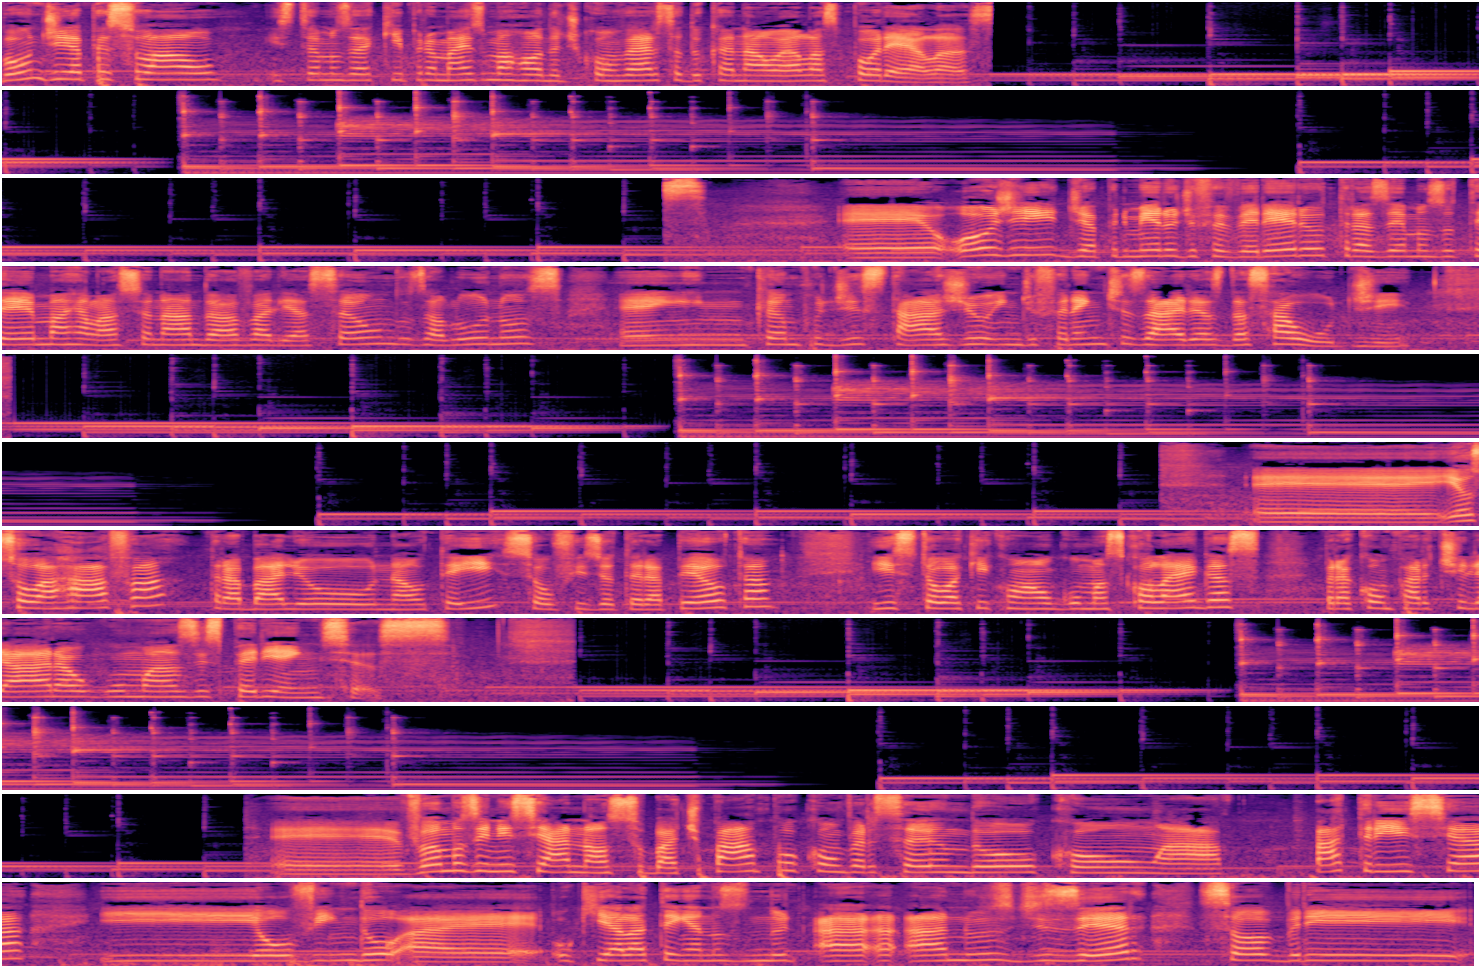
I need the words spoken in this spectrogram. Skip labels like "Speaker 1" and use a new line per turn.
Bom dia, pessoal! Estamos aqui para mais uma roda de conversa do canal Elas por Elas. É, hoje, dia 1 de fevereiro, trazemos o tema relacionado à avaliação dos alunos é, em campo de estágio em diferentes áreas da saúde. É, eu sou a Rafa, trabalho na UTI, sou fisioterapeuta e estou aqui com algumas colegas para compartilhar algumas experiências. É, vamos iniciar nosso bate-papo conversando com a Patrícia e ouvindo é, o que ela tem a nos, a, a nos dizer sobre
